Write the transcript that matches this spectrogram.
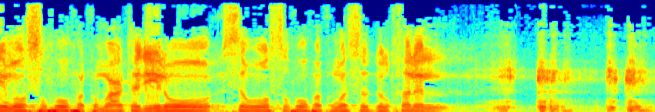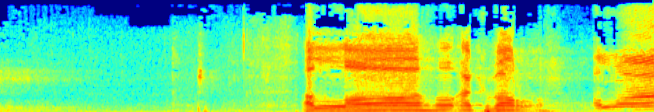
أقيموا صفوفكم واعتدلوا سووا صفوفكم وسدوا الخلل. الله أكبر. الله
